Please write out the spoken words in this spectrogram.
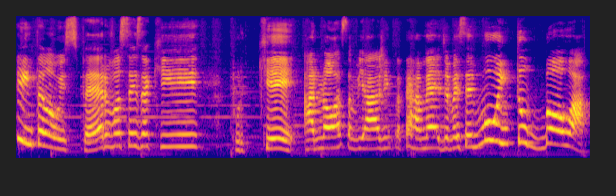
Então eu espero vocês aqui, porque a nossa viagem pra Terra-média vai ser muito boa!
